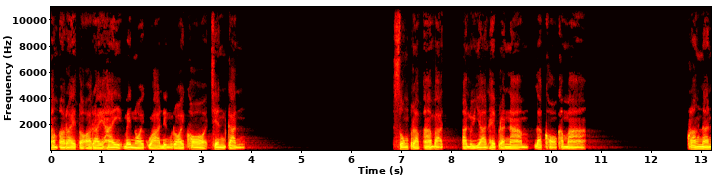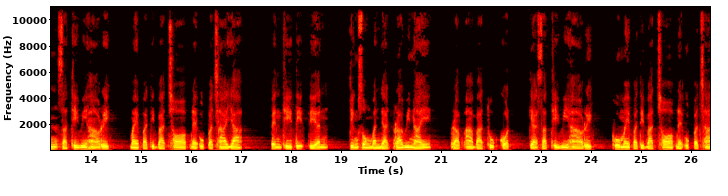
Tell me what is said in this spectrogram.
ทำอะไรต่ออะไรให้ไม่น้อยกว่าหนึ่งร้อยข้อเช่นกัน ทรงปรับอาบัติอนุญาตให้ประนามและขอขมา ครั้งนั้นสัตธิวิหาริกไม่ปฏิบัติชอบในอุปชายะ เป็นที่ติเตียน จึงทรงบัญญัติพระวินัย ปรับอาบัตทุกกฎ แก่สัตธิวิหาริก ผู้ไม่ปฏิบัติชอบในอุปชา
